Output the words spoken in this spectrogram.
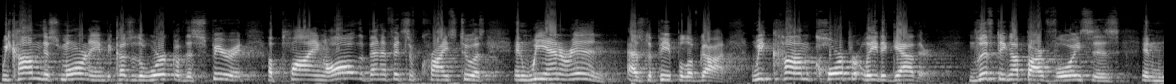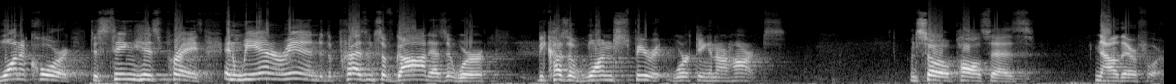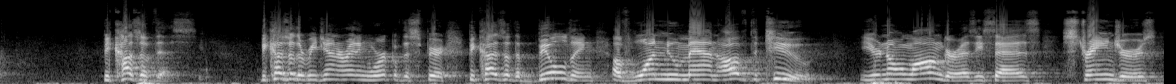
We come this morning because of the work of the Spirit, applying all the benefits of Christ to us, and we enter in as the people of God. We come corporately together, lifting up our voices in one accord to sing His praise, and we enter into the presence of God, as it were, because of one Spirit working in our hearts. And so Paul says, Now therefore, because of this, because of the regenerating work of the Spirit, because of the building of one new man of the two, you're no longer, as he says, strangers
